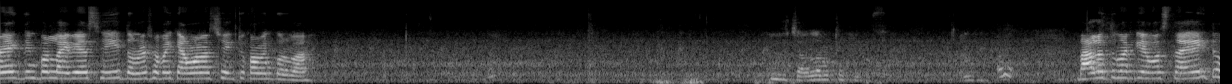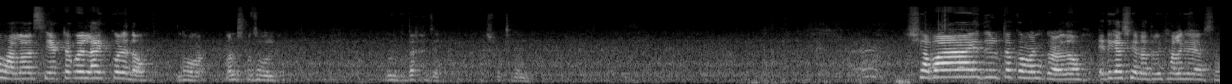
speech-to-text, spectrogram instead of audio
অনেকদিন পর লাইভে আছি। তোমরা সবাই কেমন আছো? একটু কমেন্ট করবা। ভালো, তোমার কি অবস্থা? এই তো ভালো আছি। একটা করে লাইক করে দাও। ধমা মানুষ কথা বলবে। দেখা যায় সবাই দ্রুত কমেন্ট করে দাও। এদিকে আসো না, তুমি খালি গায়ে আসো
